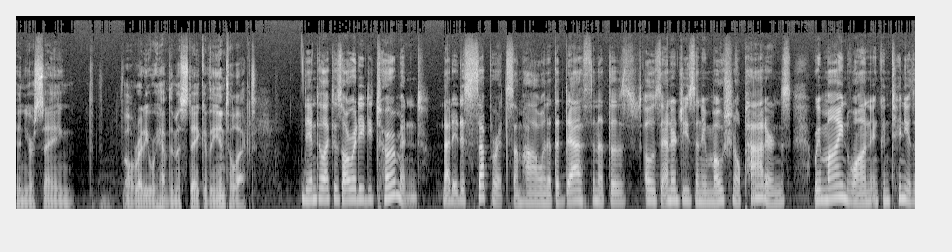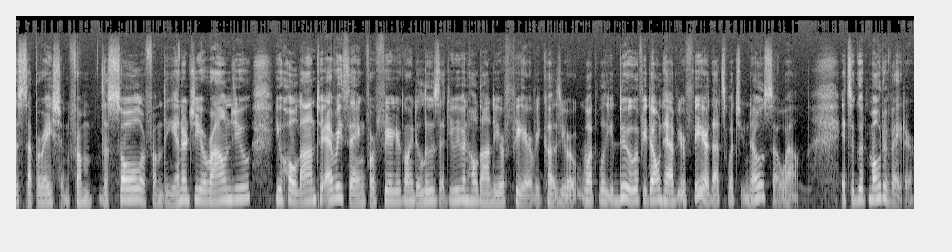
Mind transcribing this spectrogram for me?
and you're saying already we have the mistake of the intellect. The intellect is already determined that it is separate somehow, and that the death and that those, oh, those energies and emotional patterns remind one and continue the separation from the soul or from the energy around you. You hold on to everything for fear you're going to lose it. You even hold on to your fear because you're, what will you do if you don't have your fear? That's what you know so well. It's a good motivator.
